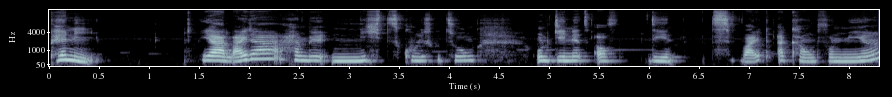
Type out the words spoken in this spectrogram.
Penny. Ja, leider haben wir nichts Cooles gezogen und gehen jetzt auf den zweiten Account von mir.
